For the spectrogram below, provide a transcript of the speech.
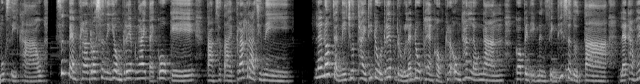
มุกสีขาว ซึ่งเป็นพระรสนิยมเรียบง่ายแต่โก้เก๋ตามสไตล์พระราชินี และนอกจากนี้ชุดไทยที่ดูเรียบหรูและดูแพงของพระองค์ท่านแล้วนั้น ก็เป็นอีกหนึ่งสิ่งที่สะดุดตา และทำให้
